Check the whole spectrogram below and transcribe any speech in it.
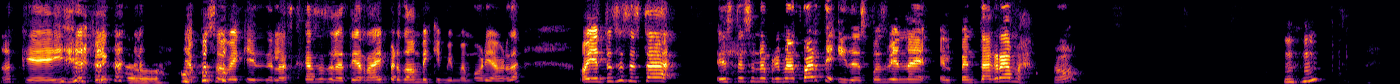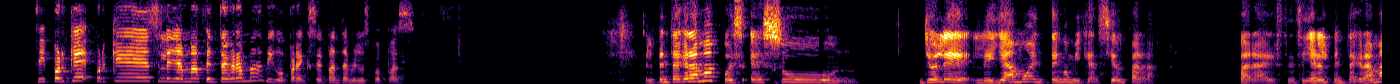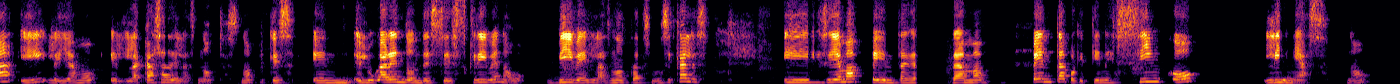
Ok. Perfecto. ya puso Becky de las casas de la tierra. Ay, perdón, Becky, mi memoria, ¿verdad? Oye, entonces esta, esta es una primera parte y después viene el pentagrama, ¿no? Sí, ¿por qué, ¿por qué se le llama pentagrama? Digo, para que sepan también los papás. El pentagrama, pues, es un. Yo le, le llamo, tengo mi canción para para este, enseñar el pentagrama y le llamo la casa de las notas, ¿no? Porque es en el lugar en donde se escriben o viven las notas musicales. Y se llama pentagrama, penta porque tiene cinco líneas, ¿no?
